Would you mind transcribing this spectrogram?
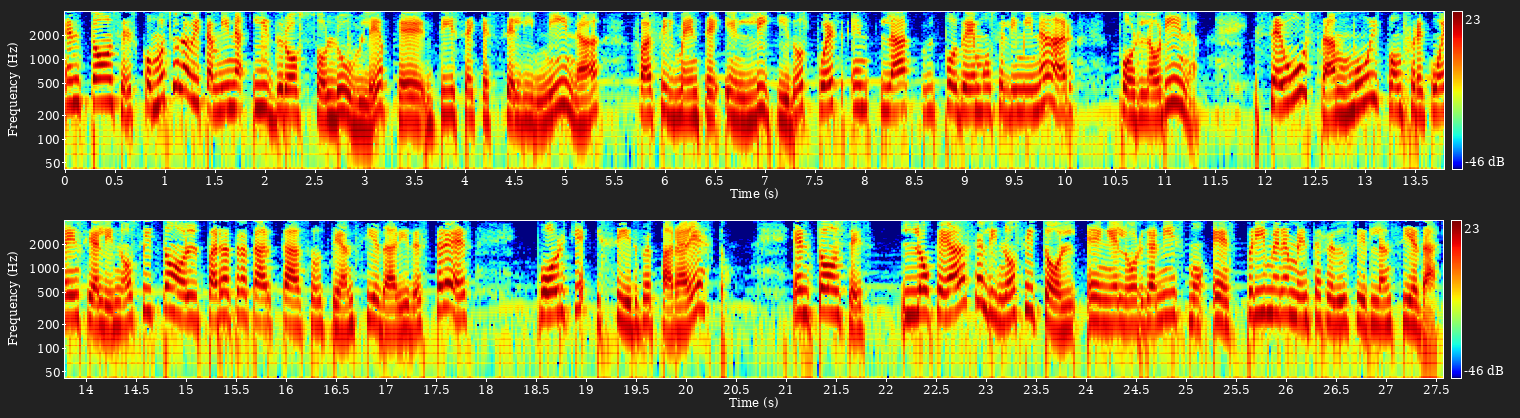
Entonces, como es una vitamina hidrosoluble que dice que se elimina fácilmente en líquidos, pues la podemos eliminar por la orina. Se usa muy con frecuencia el inositol para tratar casos de ansiedad y de estrés porque sirve para esto. Entonces, lo que hace el inositol en el organismo es primeramente reducir la ansiedad,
